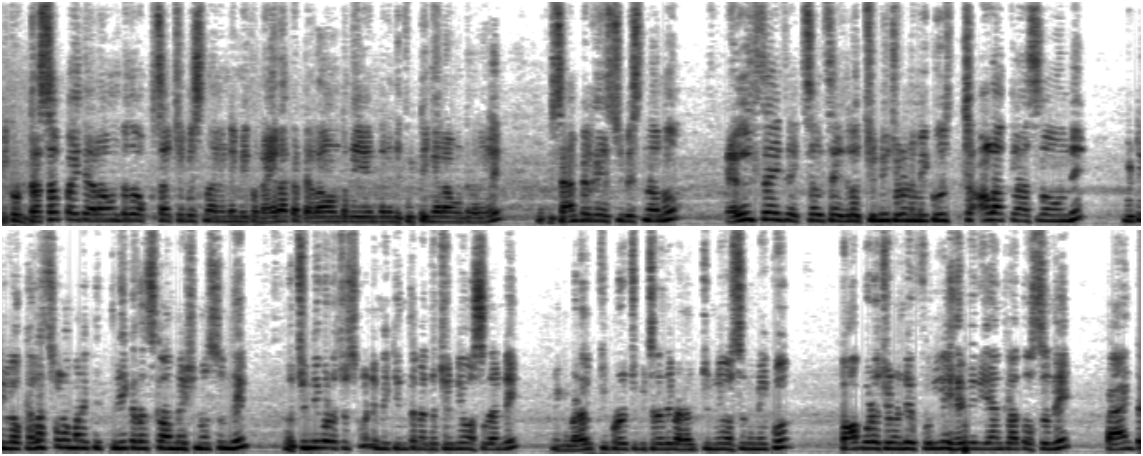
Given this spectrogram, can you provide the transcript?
మీకు డ్రెస్అప్ అయితే ఎలా ఉంటుందో ఒకసారి చూపిస్తున్నానండి. మీకు నైరా కట్ ఎలా ఉంటుంది ఏంటనేది ఫిట్టింగ్ ఎలా ఉంటుంది అనేది మీకు శాంపిల్గా వేసి చూపిస్తున్నాను. ఎల్ సైజ్ ఎక్సెల్ సైజ్లో చున్నీ చూడండి మీకు. చాలా క్లాస్లో ఉంది. వీటిల్లో కలర్స్ కూడా మనకి త్రీ కలర్స్ కాంబినేషన్ వస్తుంది. చున్నీ కూడా చూసుకోండి. మీకు ఇంత పెద్ద చున్నీ వస్తుందండి. మీకు వెడల్పు ఇప్పుడు చూపించలేదు. వెడల్పు చున్నీ వస్తుంది మీకు. టాప్ కూడా చూడండి. ఫుల్లీ హెవీ రియాన్ క్లాత్ వస్తుంది. ప్యాంట్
